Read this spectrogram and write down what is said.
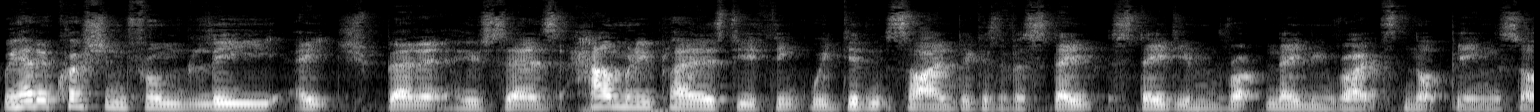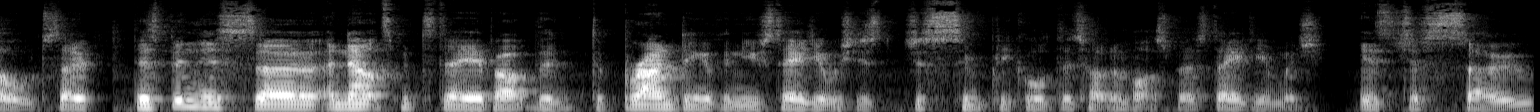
We had a question from Lee H. Bennett who says, "How many players do you think we didn't sign because of a sta- stadium r- naming rights not being sold?" So there's been this uh, announcement today about the, the branding of the new stadium, which is just simply called the Tottenham Hotspur Stadium, which is just so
